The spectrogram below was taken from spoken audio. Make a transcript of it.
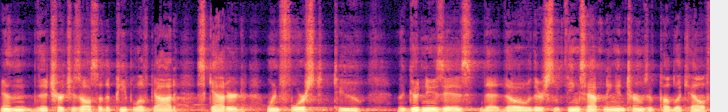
And the church is also the people of God scattered when forced to. The good news is that though there's some things happening in terms of public health,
